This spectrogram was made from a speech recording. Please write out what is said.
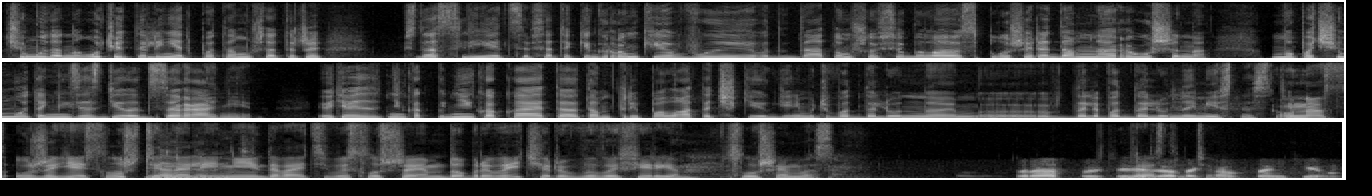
чему-то научат или нет, потому что это же всегда следствие, всегда такие громкие выводы, да, о том, что все было сплошь и рядом нарушено. Но почему это нельзя сделать заранее? Ведь это не, как, не какая-то там три палаточки где-нибудь в, отдаленной, э, в отдаленной местности. У нас уже есть слушатель да, на давайте. линии. Давайте выслушаем. Добрый вечер, вы в эфире. Слушаем вас. Здравствуйте, Здравствуйте. ребята, Константин.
